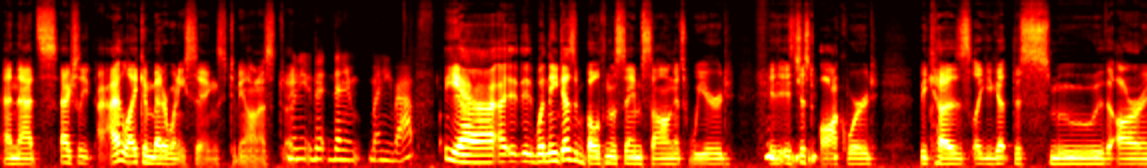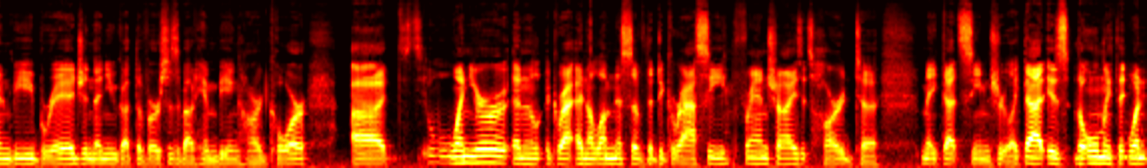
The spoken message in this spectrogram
and that's actually I like him better when he sings. To be honest, When he, then when he raps, yeah, it, when he does it both in the same song, it's weird. It, it's just awkward because like you got the smooth R and B bridge, and then you got the verses about him being hardcore. uh, when you're an, an alumnus of the Degrassi franchise, it's hard to make that seem true. Like that is the only thing. When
